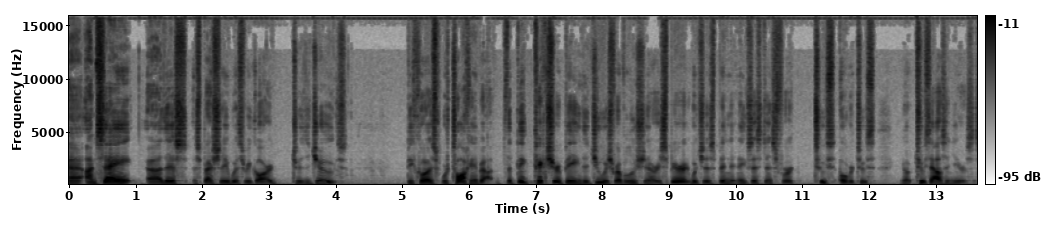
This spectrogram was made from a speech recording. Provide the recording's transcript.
Uh, I'm saying uh, this especially with regard to the Jews because we're talking about the big picture being the Jewish revolutionary spirit, which has been in existence for two, over two, you know, 2,000 years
